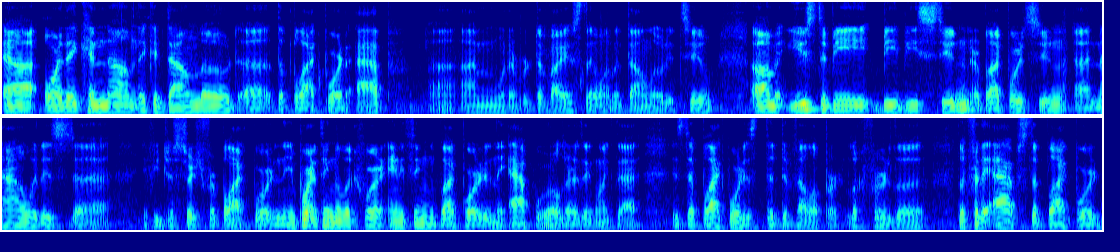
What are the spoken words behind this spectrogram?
Uh, or they can um, they can download uh, the Blackboard app uh, on whatever device they want to download it to. Um, it used to be BB Student or Blackboard Student. Uh, now it is. If you just search for Blackboard, and the important thing to look for in anything Blackboard in the app world or anything like that is that Blackboard is the developer. Look for the look for the apps that Blackboard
